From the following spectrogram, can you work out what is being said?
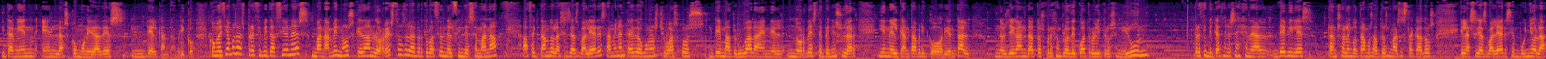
y también en las comunidades del Cantábrico. Como decíamos, las precipitaciones van a menos, quedan los restos de la perturbación del fin de semana afectando las Islas Baleares. También han caído algunos chubascos de madrugada en el nordeste peninsular y en el Cantábrico Oriental. Nos llegan datos, por ejemplo, de 4 litros en Irún, precipitaciones en general débiles Tan solo encontramos datos más destacados en las Islas Baleares, en Buñola,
